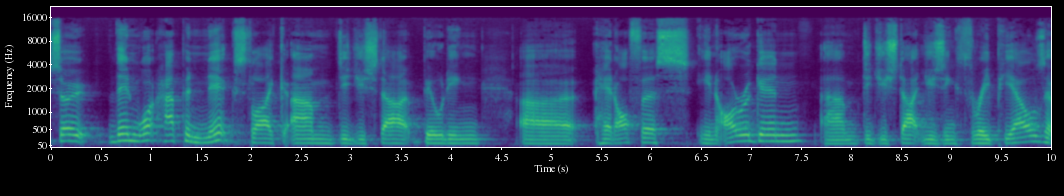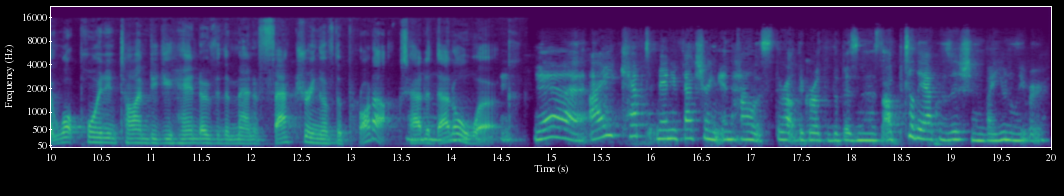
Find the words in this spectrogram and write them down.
So then what happened next? Like, um, did you start building uh, head office in Oregon? Um, did you start using 3PLs? At what point in time did you hand over the manufacturing of the products? How did that all work? Yeah, I kept manufacturing in house throughout the growth of the business up till the acquisition by Unilever.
